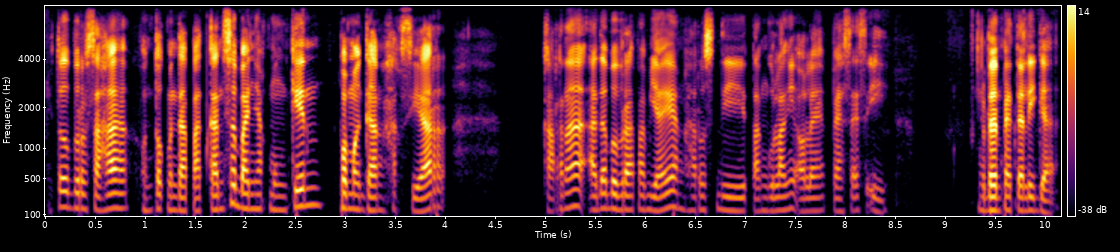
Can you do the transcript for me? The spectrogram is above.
itu berusaha untuk mendapatkan sebanyak mungkin pemegang hak siar karena ada beberapa biaya yang harus ditanggulangi oleh PSSI dan PT Liga.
